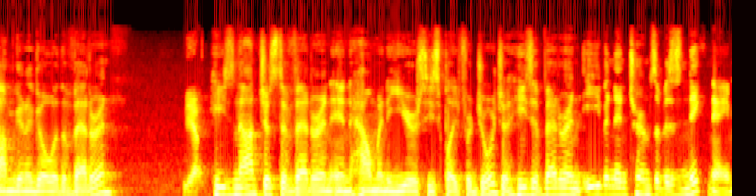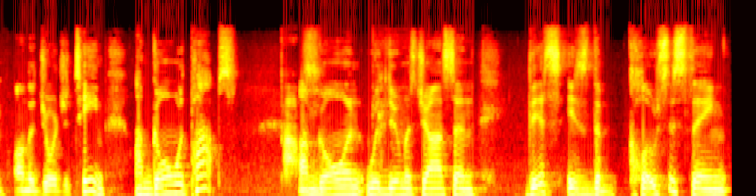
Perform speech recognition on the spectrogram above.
I'm going to go with a veteran. Yeah. He's not just a veteran in how many years he's played for Georgia. He's a veteran even in terms of his nickname on the Georgia team. I'm going with Pops. Pops. I'm going with Dumas Johnson. This is the closest thing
